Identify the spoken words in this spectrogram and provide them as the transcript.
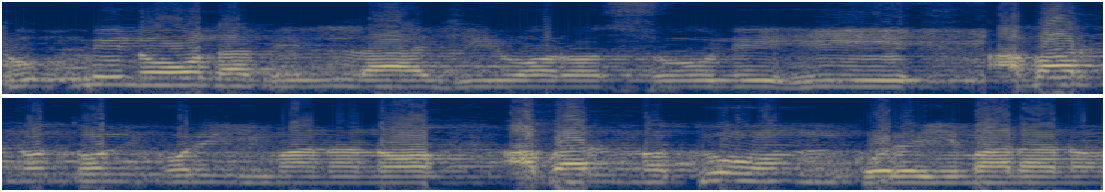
তুমিনুনা বিল্লাহি ওয়া রাসূলিহি, আবার নতুন করে ঈমান আনো, আবার নতুন করে ঈমান আনো।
